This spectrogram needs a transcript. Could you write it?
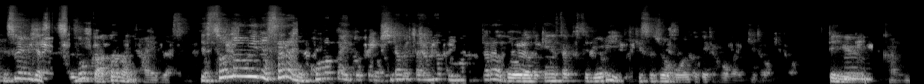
うん、そういう意味ではすごく頭に入りやすい。で、その上でさらに細かいところを調べたいなと思ったら、動画で検索するよりテキスト情報を追いかけた方がいいけど、っていう感じ。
